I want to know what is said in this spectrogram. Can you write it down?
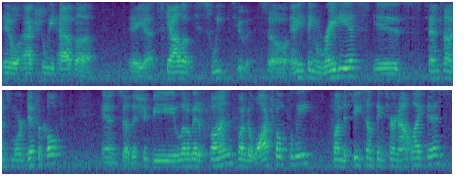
it'll actually have a, a, a scalloped sweep to it. So anything radius is 10 times more difficult. And so this should be a little bit of fun, fun to watch hopefully, fun to see something turn out like this.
